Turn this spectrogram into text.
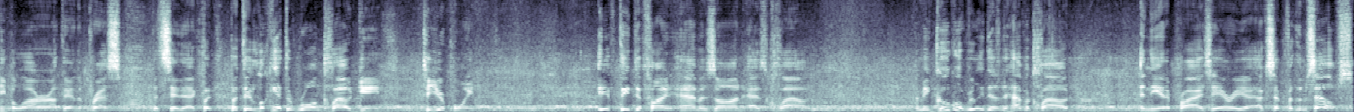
people are out there in the press that say that. But, but they're looking at the wrong cloud game, to your point. They define Amazon as cloud, I mean, Google really doesn't have a cloud in the enterprise area except for themselves.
